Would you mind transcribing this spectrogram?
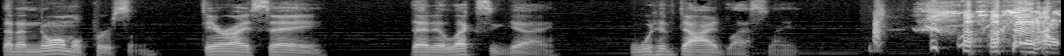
that a normal person, dare I say, that Alexi guy, would have died last night.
